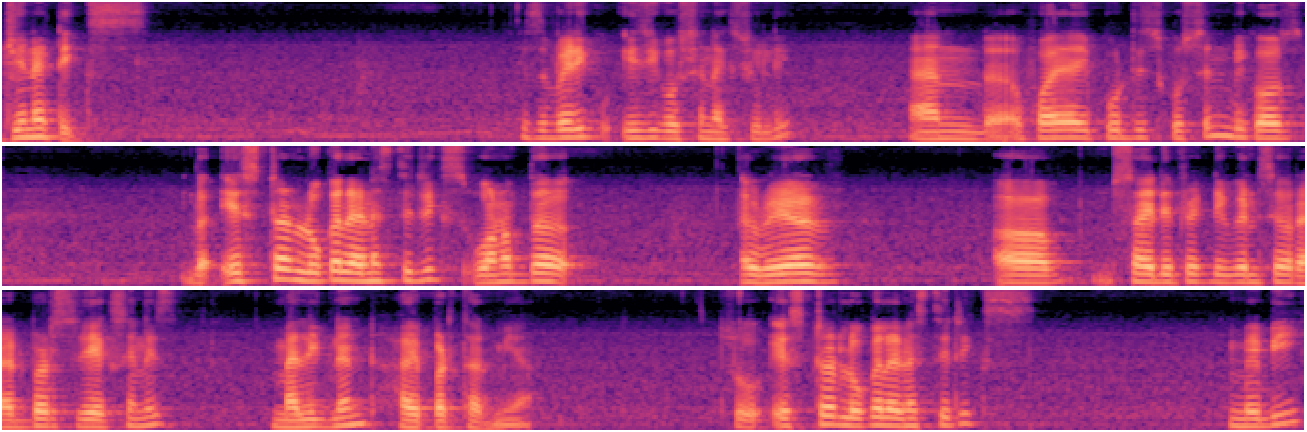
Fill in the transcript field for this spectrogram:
genetics. It's a very easy question actually. And uh, why I put this question because the ester local anesthetics, one of the rare uh, side effect you can say or adverse reaction is malignant hyperthermia. So ester local anesthetics may be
